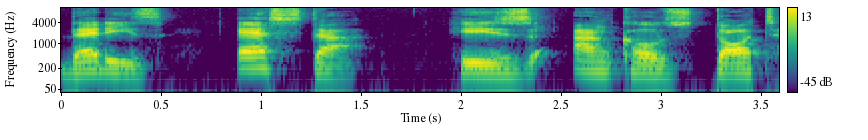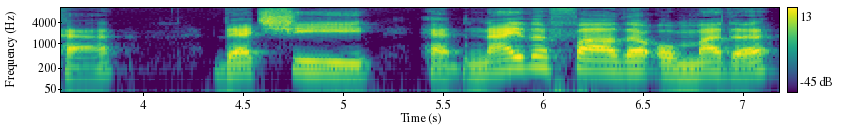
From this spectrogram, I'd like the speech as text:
that is Esther, his uncle's daughter, that she had neither father or mother,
